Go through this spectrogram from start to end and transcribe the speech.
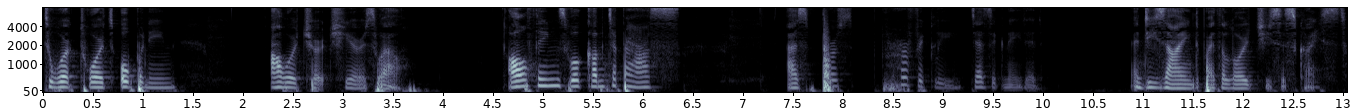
to work towards opening our church here as well. All things will come to pass as per- perfectly designated and designed by the Lord Jesus Christ.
